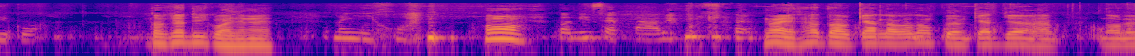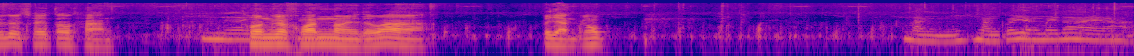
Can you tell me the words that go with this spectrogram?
ดีกว่า เตาแก๊สดีกว่ายังไงไม่มีควัน อ๋อตอนนี้แสบตาไปหมดแล้วง่ายถ้าเตาแก๊สเราก็ต้องเปลืองแก๊สเยอะครับ เราเลยเลือกใช้เตาถ่านเนื้อทนกับควันหน่อยแต่ว่าประหยัดงบหนังหนังก็ยังไม่ได้นะคะ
